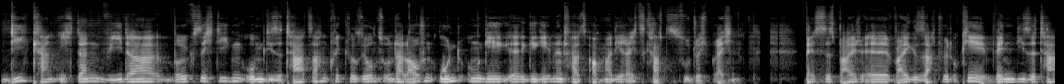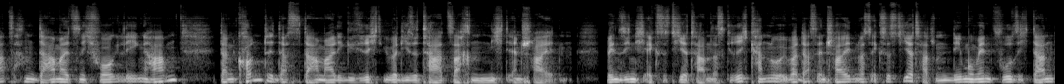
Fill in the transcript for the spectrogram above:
die kann ich dann wieder berücksichtigen, um diese Tatsachenpräklusion zu unterlaufen und um ge äh, gegebenenfalls auch mal die Rechtskraft zu durchbrechen. Bestes Beispiel, äh, weil gesagt wird, okay, wenn diese Tatsachen damals nicht vorgelegen haben, dann konnte das damalige Gericht über diese Tatsachen nicht entscheiden, wenn sie nicht existiert haben. Das Gericht kann nur über das entscheiden, was existiert hat. Und in dem Moment, wo sich dann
